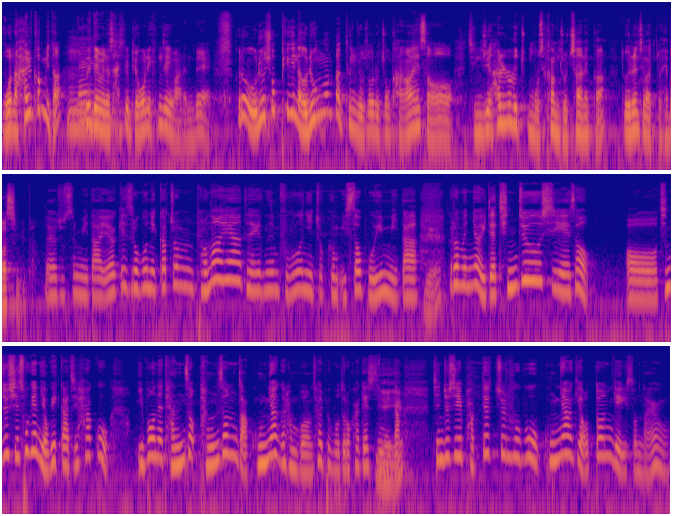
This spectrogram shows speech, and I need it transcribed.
원을 할 겁니다. 음. 네. 그렇게 되면 사실 병원이 굉장히 많은데 그런 의료 쇼핑이나 의료 공간 같은 요소를 좀 강화해서 진주의 한류를 좀 모색하면 좋지 않을까 또 이런 생각도 해봤습니다. 네, 좋습니다. 이야기 들어보니까 좀 변화해야 되는 부분이 조금 있어 보입니다. 예. 그러면요, 이제 진주시에서 어, 진주시 소개는 여기까지 하고 이번에 단선, 당선자 공약을 한번 살펴보도록 하겠습니다. 예. 진주시 박대출 후보 공약이 어떤 게 있었나요?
